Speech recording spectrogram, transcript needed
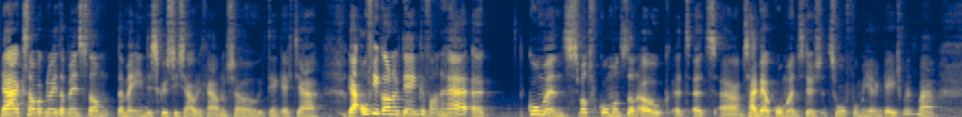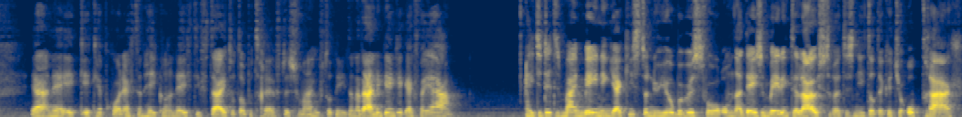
Ja, ik snap ook nooit dat mensen dan daarmee in discussie zouden gaan of zo. Ik denk echt, ja... Ja, of je kan ook denken van, hè... Uh, comments, wat voor comments dan ook. Het, het uh, zijn wel comments, dus het zorgt voor meer engagement. Maar ja, nee, ik, ik heb gewoon echt een hekel aan negativiteit wat dat betreft. Dus voor mij hoeft dat niet. En uiteindelijk denk ik echt van ja. Weet je, dit is mijn mening. Jij kiest er nu heel bewust voor om naar deze mening te luisteren. Het is niet dat ik het je opdraag.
